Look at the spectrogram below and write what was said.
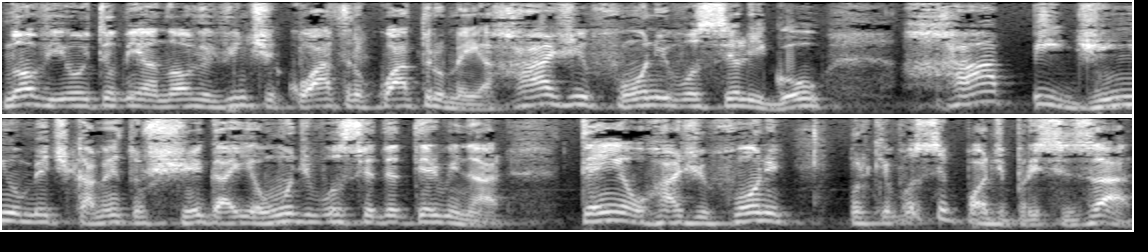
99869-2446. Ragifone, você ligou rapidinho, o medicamento chega aí onde você determinar. Tenha o Ragifone, porque você pode precisar.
